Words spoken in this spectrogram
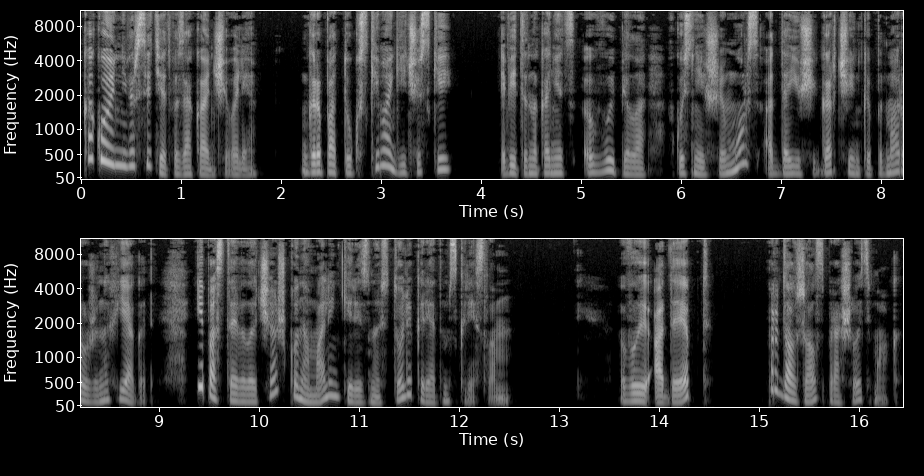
какой университет вы заканчивали?» «Гропотукский магический. Вита, наконец, выпила вкуснейший морс, отдающий горчинкой подмороженных ягод, и поставила чашку на маленький резной столик рядом с креслом. «Вы адепт?» — продолжал спрашивать маг.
